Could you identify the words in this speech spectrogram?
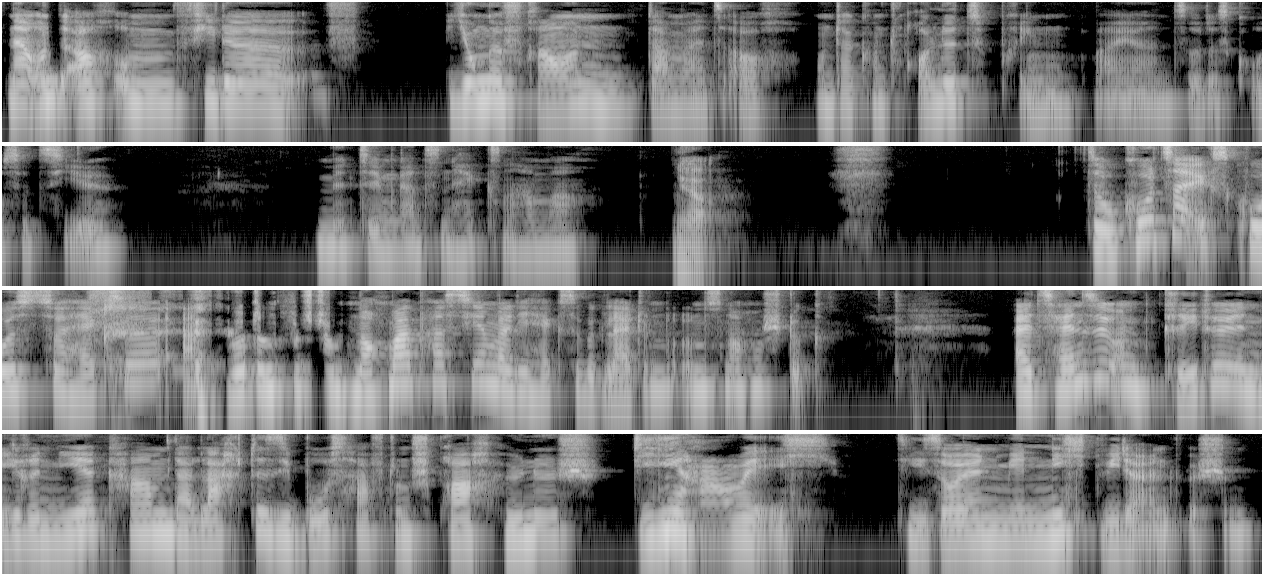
Na, und auch um viele junge Frauen damals auch unter Kontrolle zu bringen, war ja so das große Ziel mit dem ganzen Hexenhammer. Ja. So, kurzer Exkurs zur Hexe. Wird uns bestimmt nochmal passieren, weil die Hexe begleitet uns noch ein Stück. Als Hänsel und Gretel in ihre Nähe kamen, da lachte sie boshaft und sprach höhnisch: Die habe ich. Die sollen mir nicht wieder entwischen.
